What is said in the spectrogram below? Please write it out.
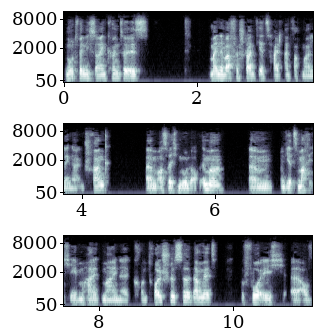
notwendig sein könnte, ist, meine Waffe stand jetzt halt einfach mal länger im Schrank, ähm, aus welchem Grund auch immer. Ähm, und jetzt mache ich eben halt meine Kontrollschüsse damit, bevor ich, äh, auf,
